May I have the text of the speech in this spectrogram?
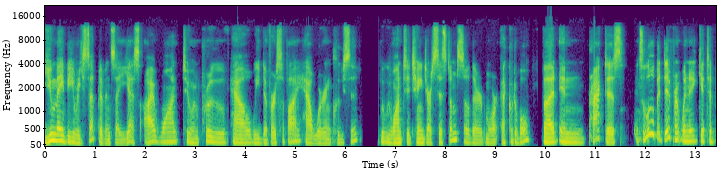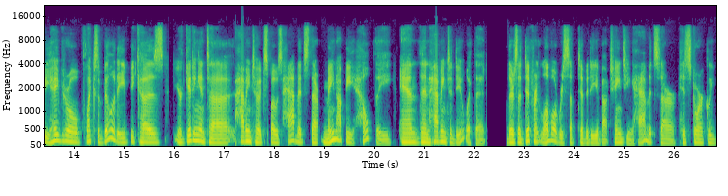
You may be receptive and say, Yes, I want to improve how we diversify, how we're inclusive. We want to change our systems so they're more equitable. But in practice, it's a little bit different when you get to behavioral flexibility because you're getting into having to expose habits that may not be healthy and then having to deal with it. There's a different level of receptivity about changing habits that are historically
